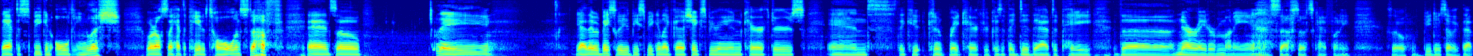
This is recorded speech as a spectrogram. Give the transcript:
they have to speak in Old English or else they have to pay the toll and stuff. And so they yeah, they would basically be speaking like uh, Shakespearean characters, and they could, couldn't break character because if they did, they had to pay the narrator money and stuff. So it's kind of funny. So be doing stuff like that.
